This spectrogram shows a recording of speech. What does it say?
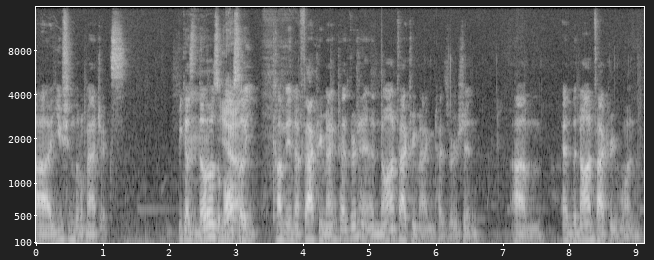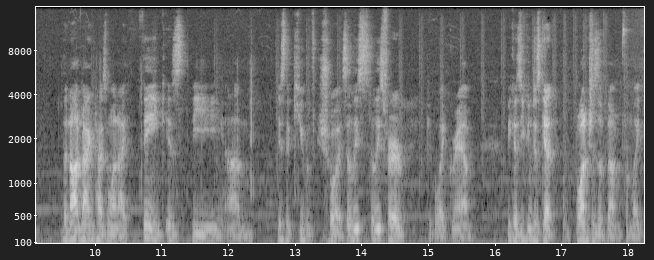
uh, YuXin Little Magics. Because Mm, those yeah. also come in a factory magnetized version and a non-factory magnetized version. Um, and the non-factory one, the non-magnetized one, I think is the um, is the cube of choice. At least at least for people like Graham, because you can just get bunches of them from like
